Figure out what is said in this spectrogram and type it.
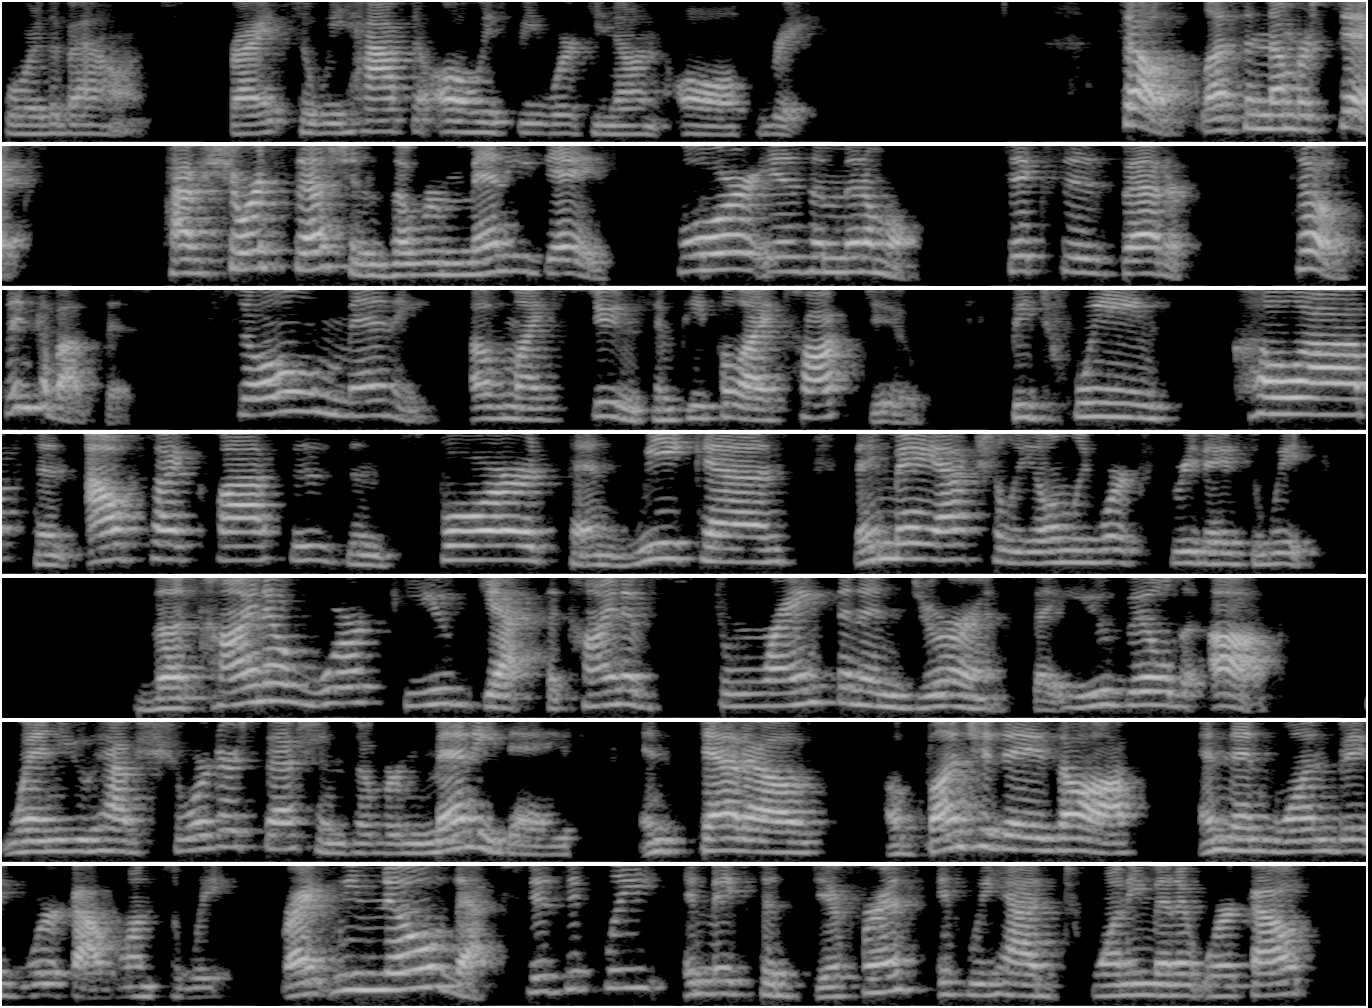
or the balance right? So we have to always be working on all three. So, lesson number six have short sessions over many days. Four is a minimal, six is better. So, think about this. So many of my students and people I talk to between co ops and outside classes and sports and weekends, they may actually only work three days a week. The kind of work you get, the kind of strength and endurance that you build up when you have shorter sessions over many days instead of a bunch of days off and then one big workout once a week, right? We know that physically it makes a difference if we had 20 minute workouts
